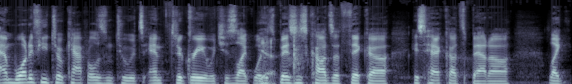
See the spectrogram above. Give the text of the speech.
And what if you took capitalism to its nth degree, which is like, well, his Yeah. business cards are thicker, his haircut's better. Like,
